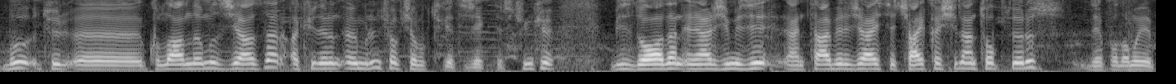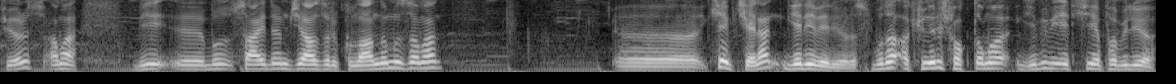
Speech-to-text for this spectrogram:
bu tür e, kullandığımız cihazlar akülerin ömrünü çok çabuk tüketecektir. Çünkü biz doğadan enerjimizi yani tabiri caizse çay kaşığıyla topluyoruz, depolama yapıyoruz ama bir e, bu saydığım cihazları kullandığımız zaman e, kepçeyle geri veriyoruz. Bu da aküleri şoklama gibi bir etki yapabiliyor.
